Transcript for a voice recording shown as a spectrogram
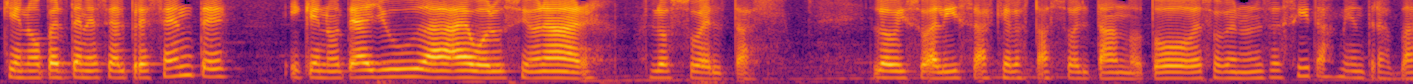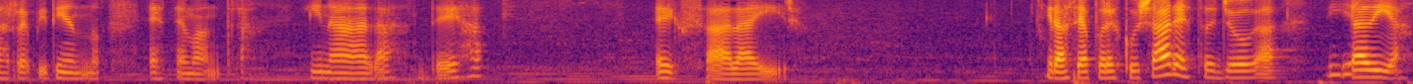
que no pertenece al presente y que no te ayuda a evolucionar, lo sueltas. Lo visualizas que lo estás soltando, todo eso que no necesitas mientras vas repitiendo este mantra. Inhala, deja, exhala, ir. Gracias por escuchar, esto es yoga día a día.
